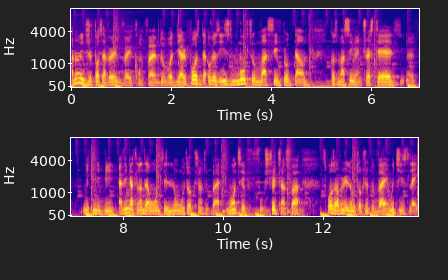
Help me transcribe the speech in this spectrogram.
I don't know if the reports are very, very confirmed though, but there are reports that obviously his move to Marseille broke down because were interested, uh, making the bid. I think Atalanta wants a loan with option to buy, wants a straight transfer. Spurs are having a loan with option to buy, which is like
